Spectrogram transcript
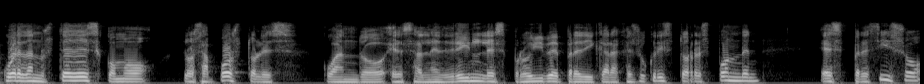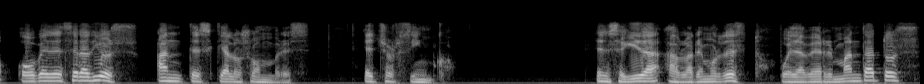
Recuerdan ustedes como los apóstoles, cuando el Sanedrín les prohíbe predicar a Jesucristo, responden, es preciso obedecer a Dios antes que a los hombres. Hechos 5. Enseguida hablaremos de esto. Puede haber mandatos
